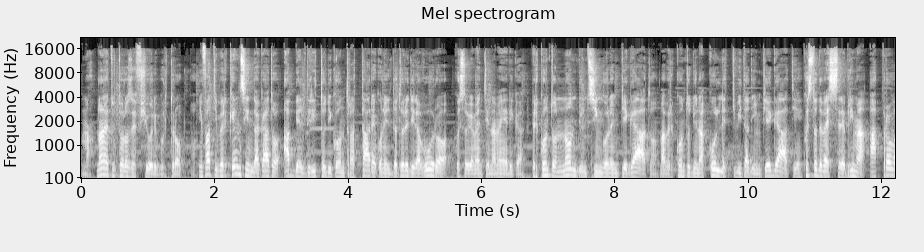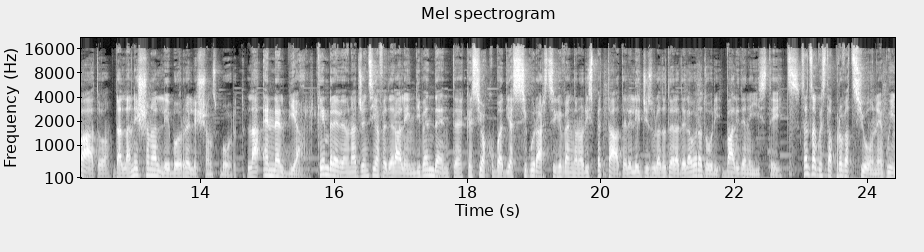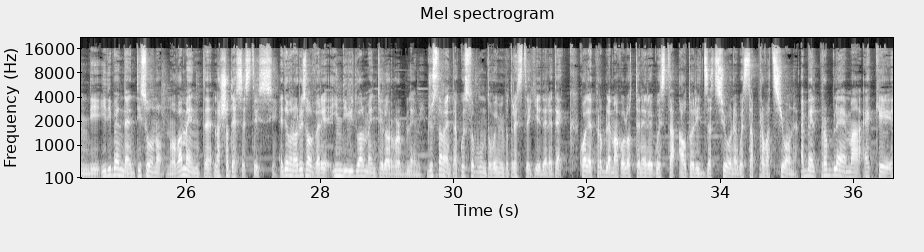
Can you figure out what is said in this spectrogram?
ma non è tutto rose e fiori purtroppo. Infatti perché un sindacato abbia il diritto di contrattare con il datore di lavoro, questo ovviamente in America, per conto non di un singolo impiegato, ma per conto di una collettività di impiegati, questo deve essere prima approvato dalla National Labor Relations Board, la NLBR, che in breve è un'agenzia federale indipendente che si occupa di assicurarsi che vengano rispettate le leggi sulla tutela dei lavoratori valide negli States. Senza questa approvazione, quindi, i dipendenti sono nuovamente lasciati a se stessi e devono risolvere individualmente i loro problemi. Giustamente Giustamente a questo punto voi mi potreste chiedere, Tech, qual è il problema con l'ottenere questa autorizzazione, questa approvazione? E beh, il problema è che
